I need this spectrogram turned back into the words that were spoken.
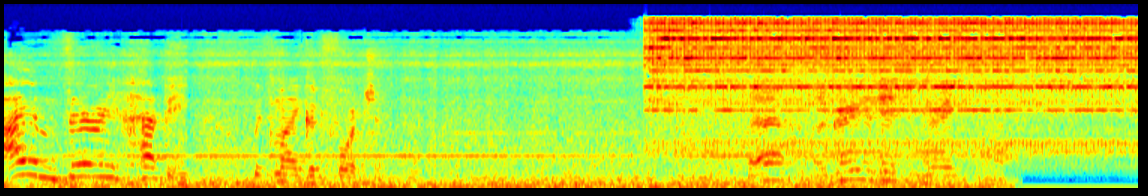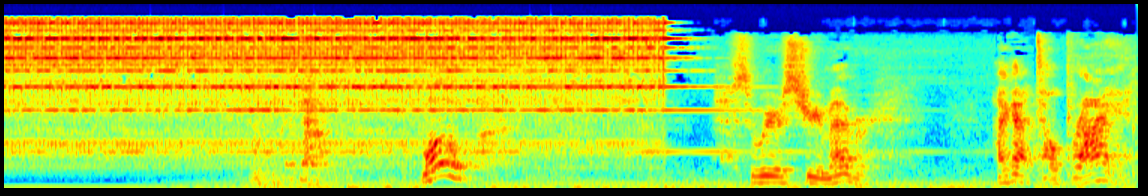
I am very happy with my good fortune. Uh, agree to disagree. Whoa! That's the weirdest dream ever. I gotta tell Brian.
